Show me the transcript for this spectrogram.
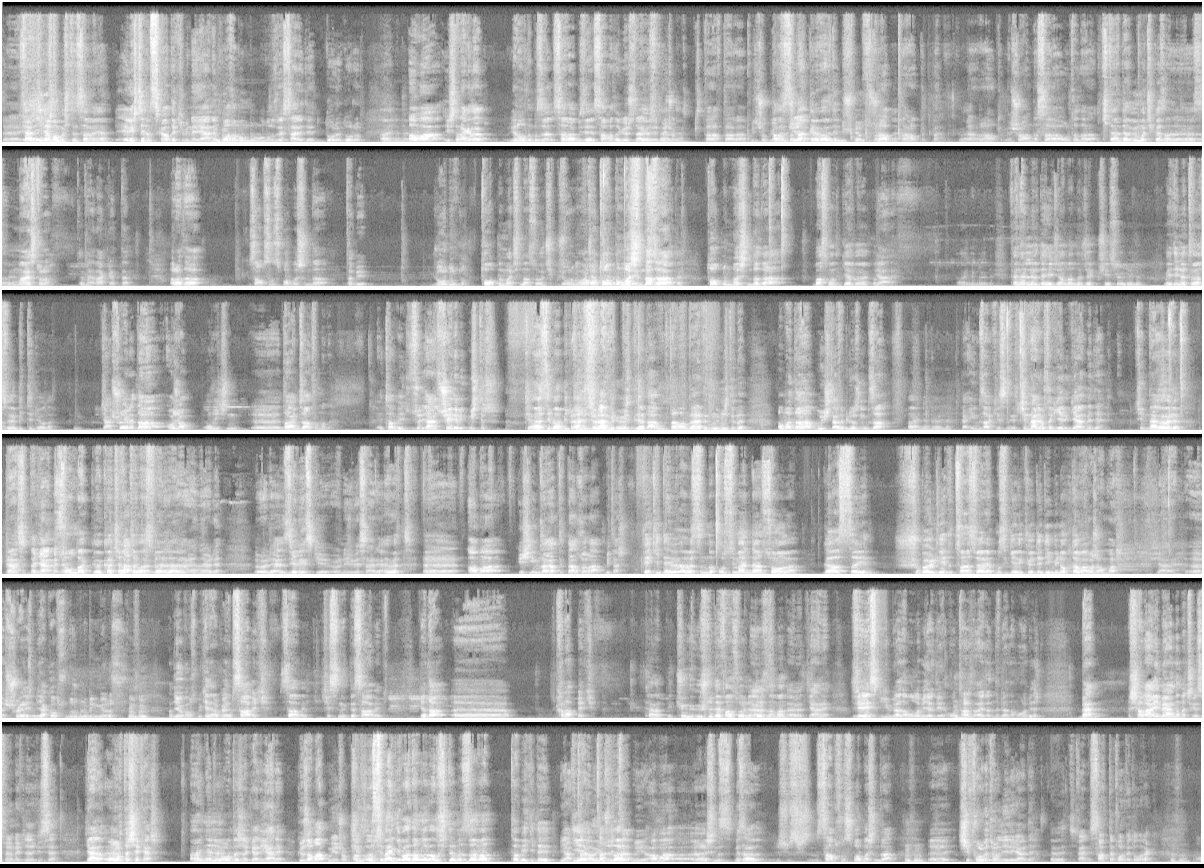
e, Sen de inanmamıştın Sara'ya. Eleştirdim scout ekibine yani Hı hı. bu adamın mı buluruz vesaire diye. Doğru doğru. Aynen öyle. Ama işte ne kadar yanıldığımızı Sara bize sahada gösterdi. Gösterdi. Birçok taraftara, birçok yorumcuya. hakkını verdiğini düşünüyor musun şu anda? Rahat, rahatlıkla. Yani rahatlıkla. Şu anda Sara ortada İki tane derbi maçı kazandı e, maestro. Değil mi? Yani hakikaten. Arada Samsun Spor maçında tabii yorgundu. Tottenham maçından sonra çıkmış. Yorgun. Ama Tottenham başında etkisi da- vardı. Tottenham başında da Basmadık yer bırakmadık. yani Aynen öyle. Fenerleri de heyecanlandıracak bir şey söyleyelim. Medine transferi bitti diyorlar. ya şöyle daha hocam onun için e, daha imza atılmadı. E tabi Sü- Yani şeyde bitmiştir. prensiben bittiğini Prensipler söyleniyor. bitmiştir ya tamam tamam verdim demişti de. Ama daha bu işlerde biliyorsun imza. Aynen öyle. Ya imza kesinlikle. Kimler yoksa gel gelmedi. Kimler Öyle. prensiple gelmedi. Son dakika kaçan Tabii, tabii. transferler. Aynen öyle. Öyle Zelenski örneği vesaire. Evet. Ee, ama iş imza attıktan sonra biter. Peki devre arasında Osimhen'den sonra Galatasaray'ın şu bölgeye de transfer yapması gerekiyor dediğim bir nokta var. Hocam var. Yani e, şöyle şimdi Jakobs'un durumunu bilmiyoruz. Hı hı. Hadi Jakobs'u bir kenara koyalım. Sağ bek. Sağ bek. Kesinlikle sağ bek. Ya da e, kanat bek. Kanat bek. Çünkü üçlü defans oynadığı Evet, zaman Evet yani Zelenski gibi bir adam olabilir diye. O hı. tarz ayrılığında bir adam olabilir. Ben Şalai'yi beğendim açıkçası söylemek gerekirse. Yani Evet. orta şeker. aynen öyle. Orta şeker. Yani göze batmıyor çok fazla. Şimdi Osimhen gibi adamlara alıştığımız zaman tabii ki de Ya diğer tabii, oyuncular Tabii, tabii. ama e, şimdi mesela Samsun Spor maçında Hı hı. e, çift forvet oynadı geldi. evet. Yani sahte forvet olarak.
